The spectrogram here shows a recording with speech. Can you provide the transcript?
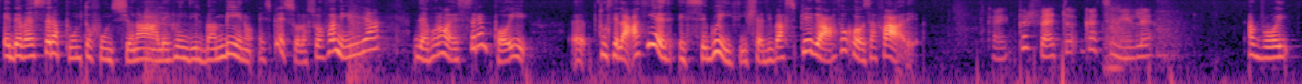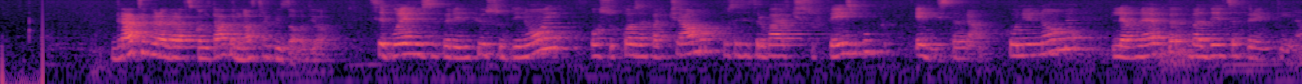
e deve essere appunto funzionale, quindi il bambino e spesso la sua famiglia devono essere poi eh, tutelati e, e, seguiti, cioè gli va spiegato cosa fare. Ok, perfetto, grazie mille. A voi. Grazie per aver ascoltato il nostro episodio. Se volete sapere di più su di noi o su cosa facciamo, potete trovarci su Facebook ed Instagram con il nome Leonel Valdenza Fiorentina.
